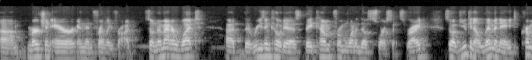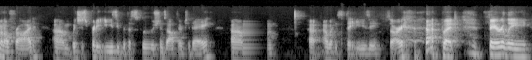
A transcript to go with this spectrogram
um, merchant error, and then friendly fraud. So no matter what uh, the reason code is, they come from one of those sources, right? So if you can eliminate criminal fraud, um, which is pretty easy with the solutions out there today, um, I wouldn't say easy, sorry, but fairly,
